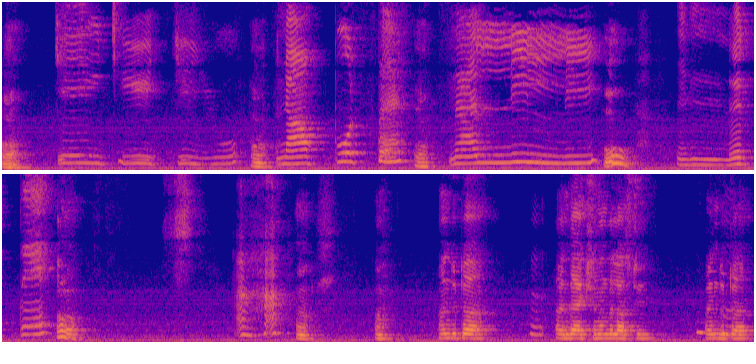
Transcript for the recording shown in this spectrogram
ആ. ഓ. ആ. അതെന്തുട്ടാ? അതിന്റെ ആക്ഷൻ എന്താ ലാസ്റ്റ് അതെന്തുട്ടാ?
